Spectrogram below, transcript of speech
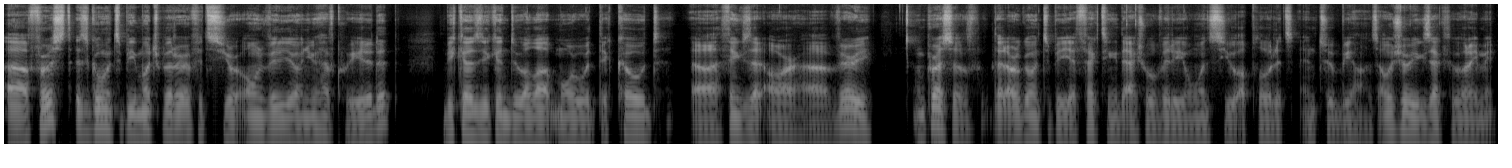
uh, first, it's going to be much better if it's your own video and you have created it because you can do a lot more with the code, uh, things that are uh, very impressive that are going to be affecting the actual video once you upload it into Behance. I will show you exactly what I mean.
